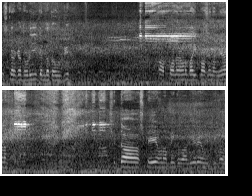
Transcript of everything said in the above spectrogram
ਇਸ ਕਰਕੇ ਥੋੜੀ ਜਿਹੀ ਕਿੱਲਤ ਹੋਊਗੀ। ਆਪਾਂ ਨੇ ਹੁਣ ਬਾਈਪਾਸ ਲੰਘ ਜਾਣਾ। ਸਿੱਧਾ ਸਟੇ ਹੁਣ ਆਪਣੀ ਗਵਾਲੀਅਰ ਹੋਊਗੀ ਭਾਈ।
